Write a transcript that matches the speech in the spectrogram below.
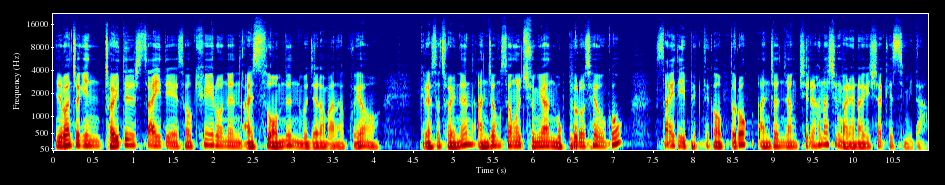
일반적인 저희들 사이드에서 QA로는 알 수 없는 문제가 많았고요. 그래서 저희는 안정성을 중요한 목표로 세우고 사이드 이펙트가 없도록 안전 장치를 하나씩 마련하기 시작했습니다.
